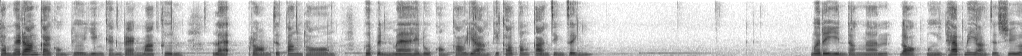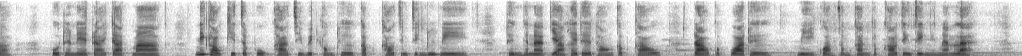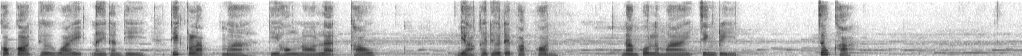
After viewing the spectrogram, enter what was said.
ทำให้ร่างกายของเธอยิ่งแข็งแรงมากขึ้น และพร้อมจะตั้งท้อง เพื่อเป็นแม่ให้ลูกของเขาอย่างที่เขาต้องการจริง ๆ เมื่อได้ยินดังนั้น ดอกเหมยแทบไม่อยากจะเชื่อ ภูทะเนศร้ายกาจมาก นี่เขาคิดจะผูกขาดชีวิตของเธอกับเขาจริง ๆ หรือนี่ ถึงขนาดอยากให้เธอท้องกับเขาราวกับว่าเธอมีความสำคัญกับเขาจริง ๆ อย่างนั้นแหละ เขากอดเธอไว้ในทันทีที่กลับมาที่ห้องนอนและเขา อยากให้เธอได้พักผ่อน น้ำผลไม้จิ้งหรีด เจ้าค่ะ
